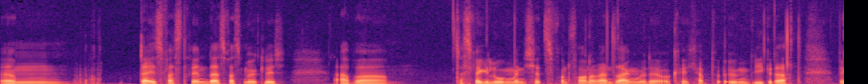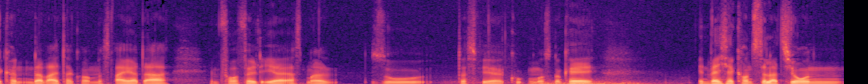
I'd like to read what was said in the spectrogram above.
ähm, da ist was drin, da ist was möglich. Aber das wäre gelogen, wenn ich jetzt von vornherein sagen würde, okay, ich habe irgendwie gedacht, wir könnten da weiterkommen. Es war ja da im Vorfeld eher erstmal so, dass wir gucken mussten, okay, in welcher Konstellation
